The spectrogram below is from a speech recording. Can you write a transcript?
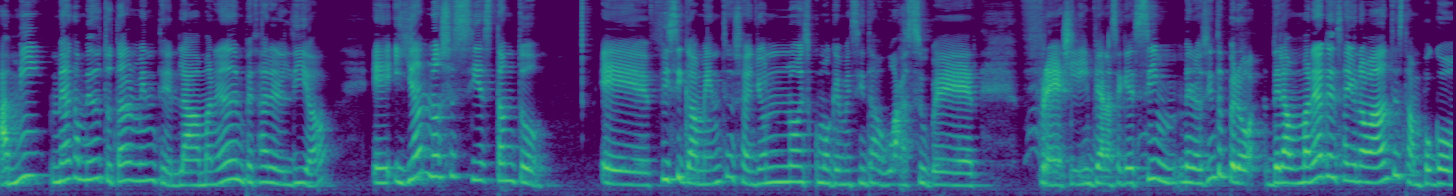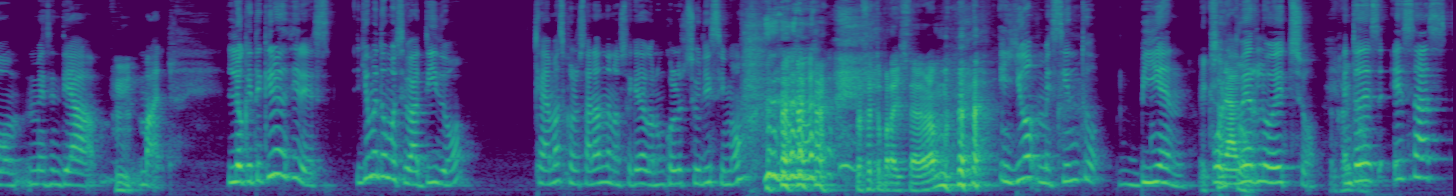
A mí me ha cambiado totalmente la manera de empezar el día eh, y ya no sé si es tanto eh, físicamente, o sea, yo no es como que me sienta guau, súper fresh, limpia, no sé qué, sí, me lo siento, pero de la manera que desayunaba antes tampoco me sentía Hmm. mal. Lo que te quiero decir es, yo me tomo ese batido, que además con los arándanos se queda con un color chulísimo, Perfecto para Instagram. y yo me siento bien por haberlo hecho. Exacto. Entonces, esas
